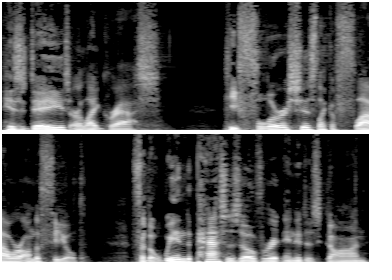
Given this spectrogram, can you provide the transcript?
his days are like grass, he flourishes like a flower on the field. For the wind passes over it, and it is gone,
